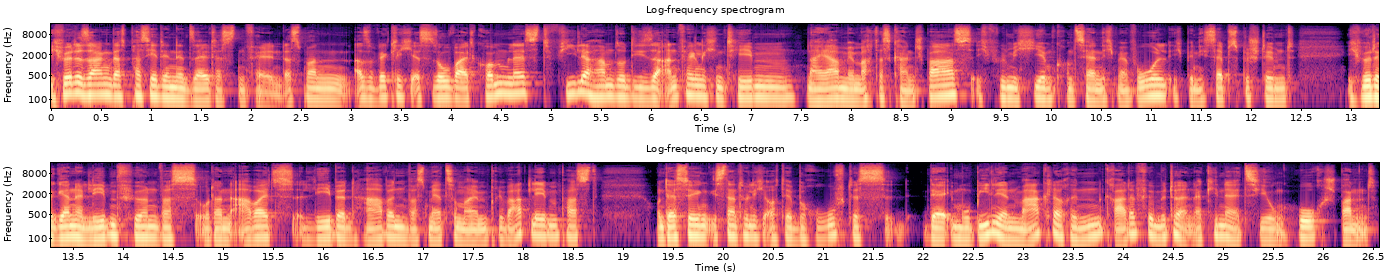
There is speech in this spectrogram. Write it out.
Ich würde sagen, das passiert in den seltensten Fällen, dass man also wirklich es so weit kommen lässt. Viele haben so diese anfänglichen Themen, naja, mir macht das keinen Spaß, ich fühle mich hier im Konzern nicht mehr wohl, ich bin nicht selbstbestimmt, ich würde gerne ein Leben führen, was oder ein Arbeitsleben haben, was mehr zu meinem Privatleben passt. Und deswegen ist natürlich auch der Beruf des, der Immobilienmaklerin gerade für Mütter in der Kindererziehung hochspannend.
